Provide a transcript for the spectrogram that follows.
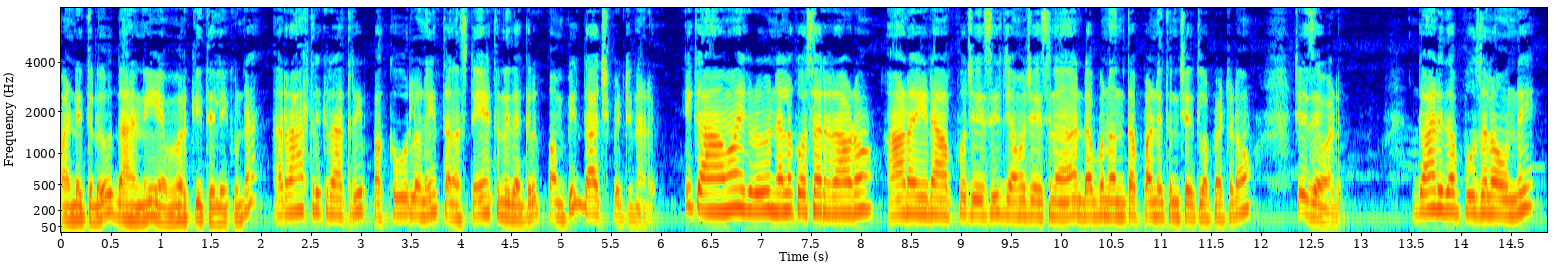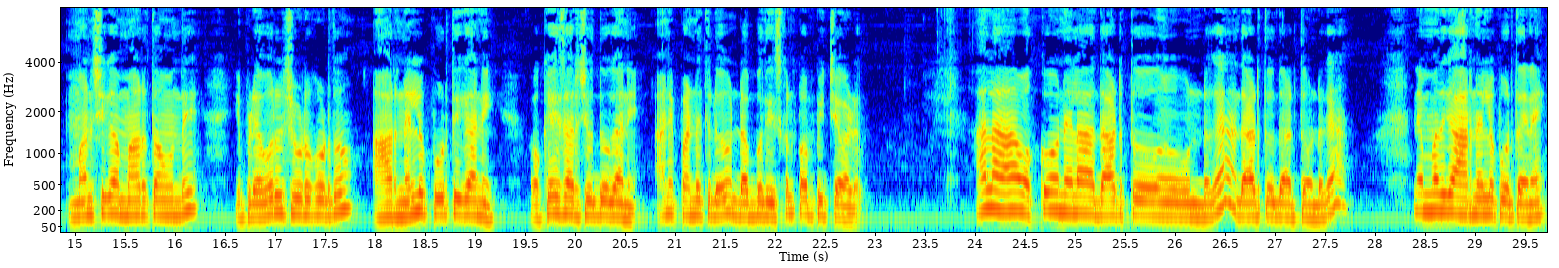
పండితుడు దానిని ఎవరికీ తెలియకుండా రాత్రికి రాత్రి పక్క ఊర్లోని తన స్నేహితుని దగ్గరకు పంపి దాచిపెట్టినాడు. ఇక ఆ అమాయకుడు నెలకోసారి రావడం ఆడ ఈడ అప్పు చేసి జమ చేసిన డబ్బునంతా పండితుని చేతిలో పెట్టడం చేసేవాడు. గాడిద పూజలో ఉంది మనిషిగా మారుతూ ఉంది ఇప్పుడు ఎవరు చూడకూడదు ఆరు నెలలు పూర్తి కానీ ఒకేసారి చూద్దు కానీ అని పండితుడు డబ్బు తీసుకొని పంపించేవాడు. అలా ఒక్కో నెల దాటుతూ ఉండగా దాటుతూ దాటుతూ ఉండగా నెమ్మదిగా ఆరు నెలలు పూర్తయినాయి.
